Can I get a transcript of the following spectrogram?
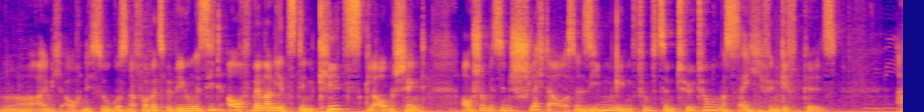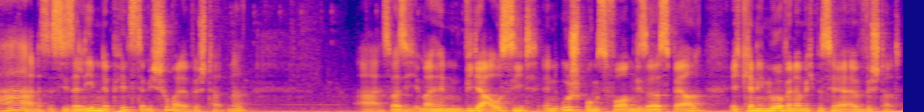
ja, eigentlich auch nicht so groß in der Vorwärtsbewegung. Es sieht auch, wenn man jetzt den Kills Glauben schenkt, auch schon ein bisschen schlechter aus. Ne? 7 gegen 15 Tötungen. Was ist eigentlich hier für ein Giftpilz? Ah, das ist dieser lebende Pilz, der mich schon mal erwischt hat, ne? Ah, jetzt weiß ich immerhin, wie der aussieht in Ursprungsform, dieser Spell. Ich kenne ihn nur, wenn er mich bisher erwischt hat.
